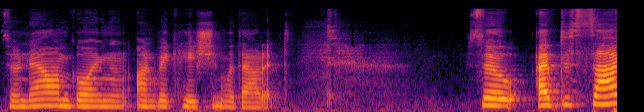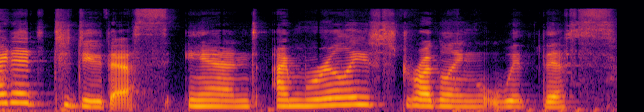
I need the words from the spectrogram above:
So now I'm going on vacation without it. So I've decided to do this and I'm really struggling with this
